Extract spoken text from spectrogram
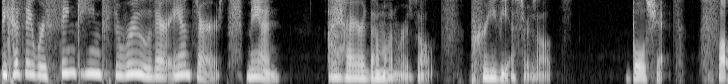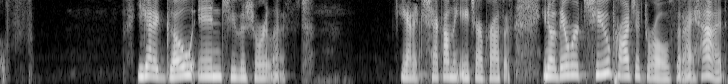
because they were thinking through their answers, man, I hired them on results, previous results. Bullshit. False. You got to go into the shortlist. You got to check on the HR process. You know, there were two project roles that I had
